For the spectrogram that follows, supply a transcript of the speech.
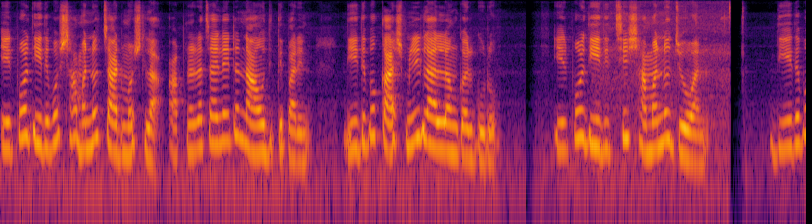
এরপর দিয়ে দেবো সামান্য চাট মশলা। আপনারা চাইলে এটা নাও দিতে পারেন। দিয়ে দেবো কাশ্মীরি লাল লঙ্কার গুঁড়ো। এরপর দিয়ে দিচ্ছি সামান্য জোয়ান। দিয়ে দেবো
